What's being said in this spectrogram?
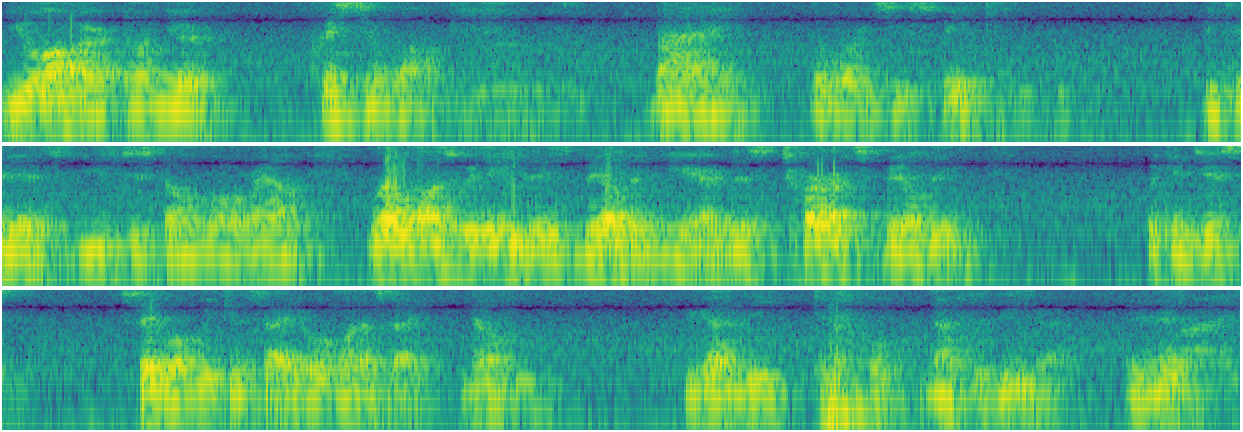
you are on your Christian walk mm-hmm. by the words you speak. Because you just don't go around. Well, once we leave this building here, this church building, we can just say what we can say or want to say. No. We got to be careful not to do that. Amen.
